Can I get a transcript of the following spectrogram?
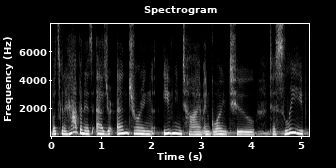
What's going to happen is as you're entering evening time and going to to sleep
